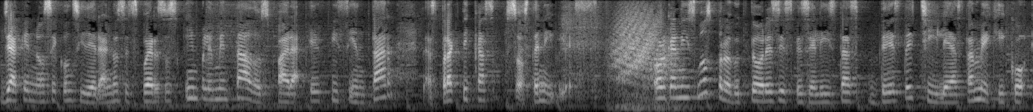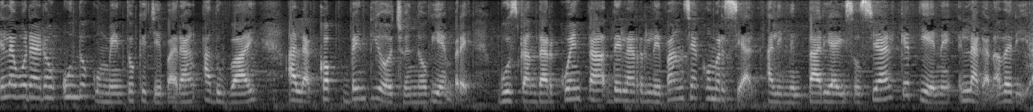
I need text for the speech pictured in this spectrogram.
ya que no se consideran los esfuerzos implementados para eficientar las prácticas sostenibles. Organismos productores y especialistas desde Chile hasta México elaboraron un documento que llevarán a Dubái a la COP28 en noviembre. Buscan dar cuenta de la relevancia comercial, alimentaria y social que tiene la ganadería.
